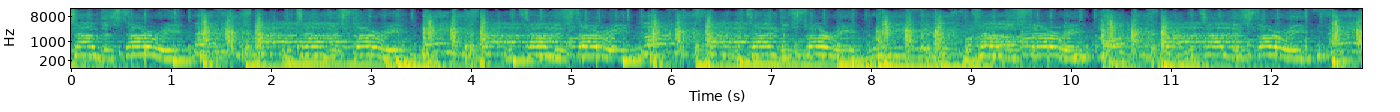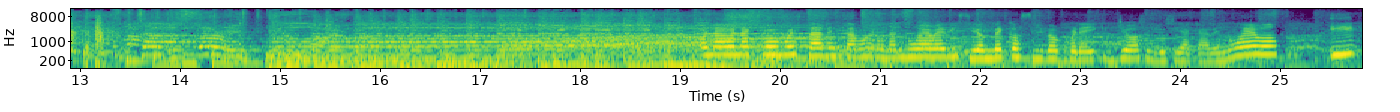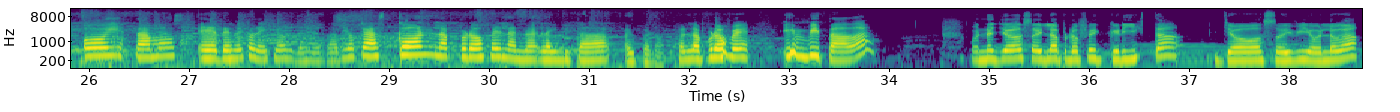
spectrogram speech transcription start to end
tell the story. Hola, hola, ¿cómo están? Estamos en una nueva edición de Cocido Break. Yo soy Lucía acá de nuevo. Y hoy estamos eh, desde el colegio, desde Radio Cast, con la profe, la, la invitada, ay, perdón, con la profe invitada. Bueno, yo soy la profe Crista, yo soy bióloga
